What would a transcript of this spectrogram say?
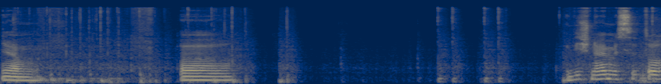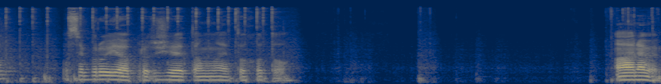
Já uh, Když nevím, jestli to vlastně budu já, protože tamhle je to choto. A nevím.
